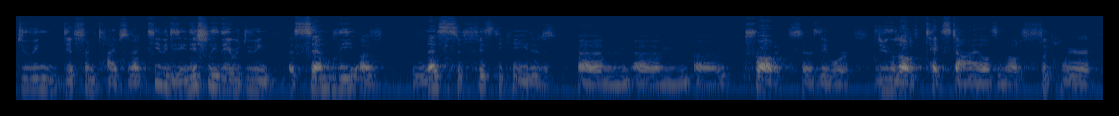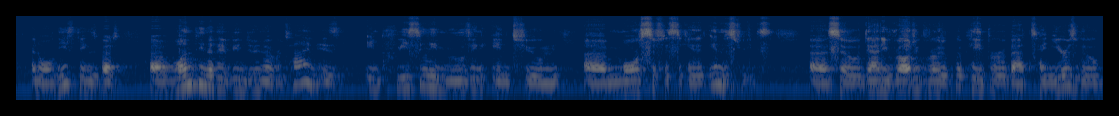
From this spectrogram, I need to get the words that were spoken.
doing different types of activities. Initially they were doing assembly of less sophisticated um, um, uh, products. So they were doing a lot of textiles and a lot of footwear and all these things. But uh, one thing that they've been doing over time is increasingly moving into uh, more sophisticated industries. Uh, so Dani Rodrik wrote a paper about 10 years ago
